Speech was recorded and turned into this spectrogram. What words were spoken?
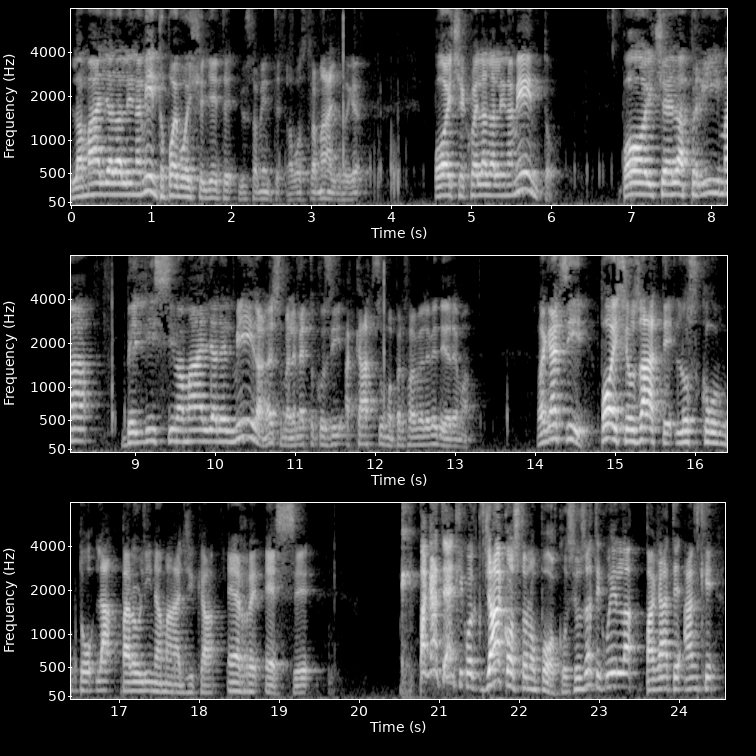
la maglia d'allenamento, poi voi scegliete giustamente la vostra maglia perché poi c'è quella d'allenamento. Poi c'è la prima bellissima maglia del Milan. Adesso me le metto così a cazzo per farvele vedere, ma Ragazzi, poi se usate lo sconto, la parolina magica RS, pagate anche qualcosa. Già costano poco. Se usate quella, pagate anche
